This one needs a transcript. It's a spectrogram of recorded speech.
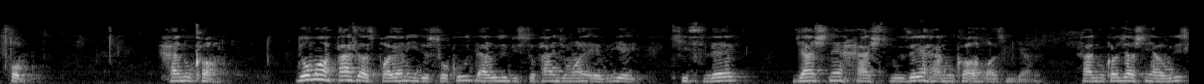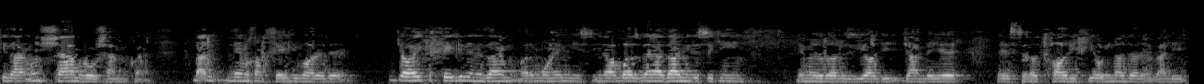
خب هنوکا دو ماه پس از پایان ایده سکوت در روز 25 ماه ابری کیسلو جشن هشت روزه هنوکا آغاز میگرده هنوکا جشن یهودی است که در آن شم روشن می‌کنن من نمی‌خوام خیلی وارد جایی که خیلی به نظرم مهم نیست. اینا باز به نظر می‌رسه که این یه مقدار زیادی جنبه به تاریخی و اینا داره ولی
